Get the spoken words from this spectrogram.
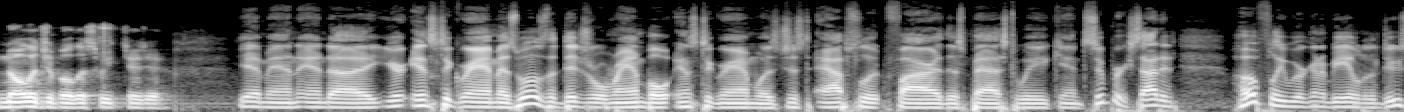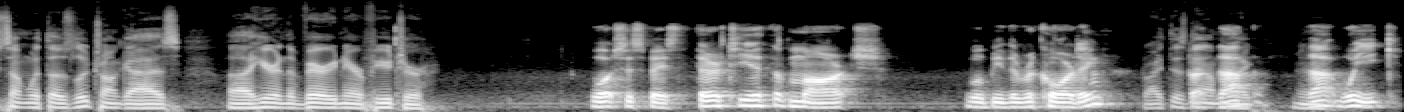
knowledgeable this week, JJ. Yeah, man, and uh, your Instagram as well as the Digital Ramble Instagram was just absolute fire this past week, and super excited. Hopefully, we're going to be able to do something with those Lutron guys uh, here in the very near future. Watch this space. 30th of March will be the recording, Write this but down, that Mike. Yeah. that week,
